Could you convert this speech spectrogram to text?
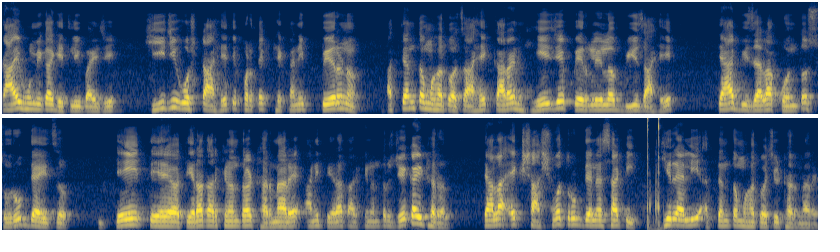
काय भूमिका घेतली पाहिजे ही जी गोष्ट आहे ती प्रत्येक ठिकाणी पेरणं अत्यंत महत्त्वाचं आहे. कारण हे जे पेरलेलं बीज आहे त्या बीजाला कोणतं स्वरूप द्यायचं? ते ते तेरा तारखेनंतर ठरणार आहे आणि तेरा तारखेनंतर जे काही ठरल त्याला एक शाश्वत रूप देण्यासाठी ही रॅली अत्यंत महत्त्वाची ठरणार आहे.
